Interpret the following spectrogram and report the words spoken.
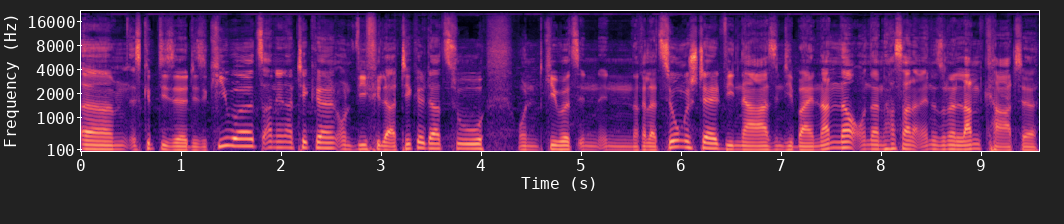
ähm, es gibt diese, diese Keywords an den Artikeln und wie viele Artikel dazu und Keywords in, in Relation gestellt, wie nah sind die beieinander und dann hast du halt am Ende so eine Landkarte.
